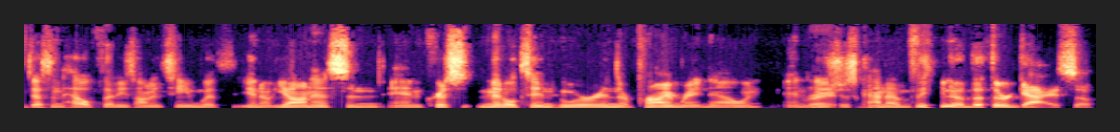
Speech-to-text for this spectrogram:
doesn't help that he's on a team with you know Giannis and and Khris Middleton who are in their prime right now, and and right. he's just kind of you know the third guy. So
